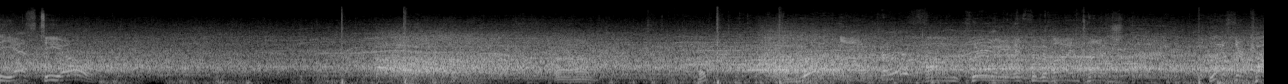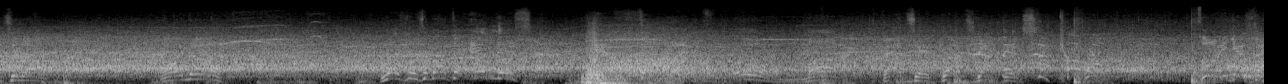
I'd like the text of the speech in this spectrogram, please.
Nasty STO. Um, clearly, it's the divine touch. Lesnar cuts him off. Oh, no. Lesnar's about to end this. Oh, my. That's it. Brock's got this. The cover. Oh, he gets the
